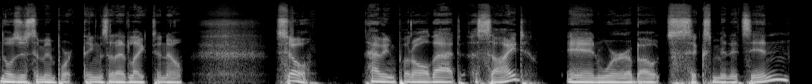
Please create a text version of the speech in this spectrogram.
Those are some important things that I'd like to know. So, having put all that aside, and we're about six minutes in.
